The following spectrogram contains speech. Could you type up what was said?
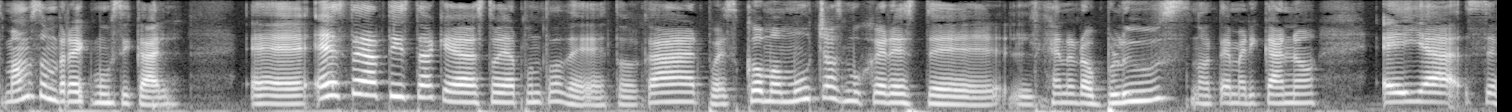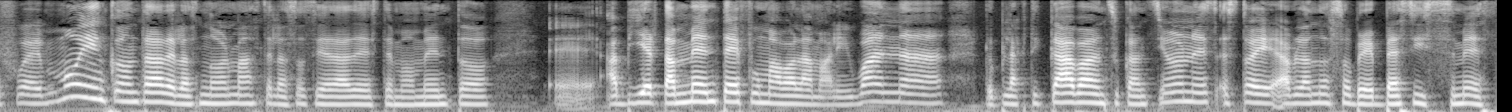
Tomamos un break musical. Eh, este artista que estoy a punto de tocar, pues como muchas mujeres del género blues norteamericano, ella se fue muy en contra de las normas de la sociedad de este momento. Eh, abiertamente fumaba la marihuana, lo practicaba en sus canciones. Estoy hablando sobre Bessie Smith,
